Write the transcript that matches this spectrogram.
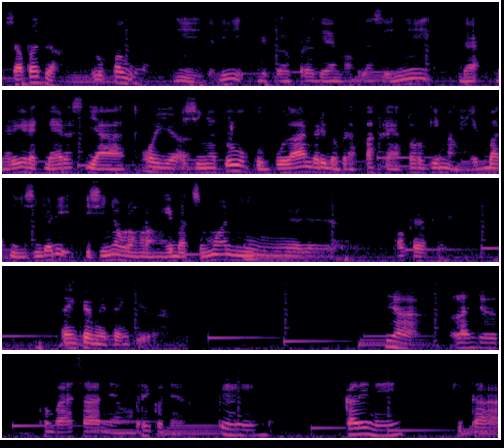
siapa tuh? Lupa gua. Nih, jadi developer game Outlast ini da- dari Red Bears ya. Oh iya. Isinya tuh kumpulan dari beberapa kreator game yang hebat nih. Isinya jadi isinya orang-orang hebat semua nih. Hmm, iya iya iya. Oke oke. Thank you, Mi, thank you. Ya, lanjut pembahasan yang berikutnya. Oke. Kali ini kita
